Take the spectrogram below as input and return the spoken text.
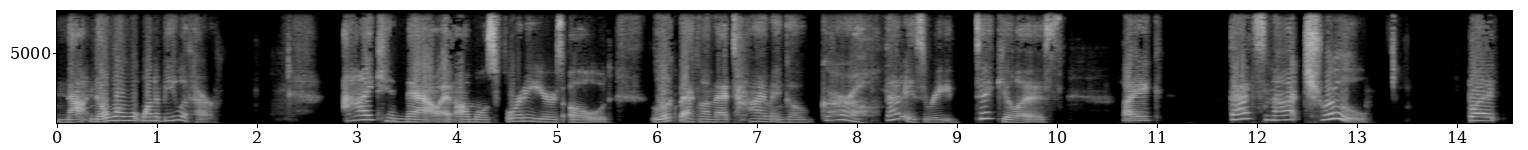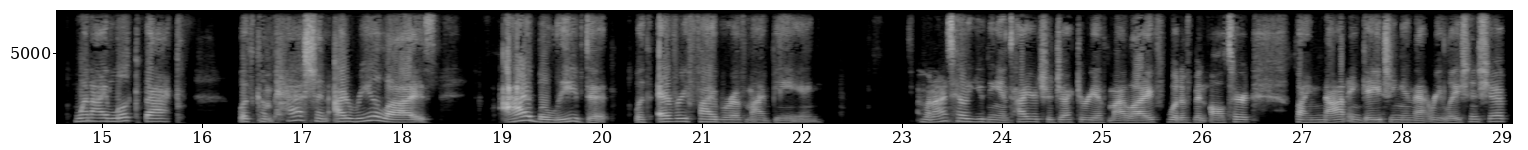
not, no one would want to be with her. I can now, at almost 40 years old, look back on that time and go, girl, that is ridiculous. Like, that's not true. But when I look back with compassion, I realize I believed it with every fiber of my being when I tell you the entire trajectory of my life would have been altered by not engaging in that relationship,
